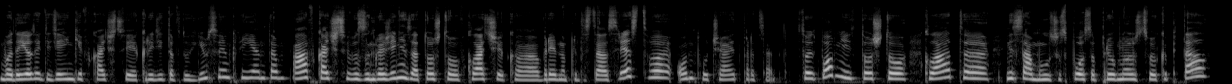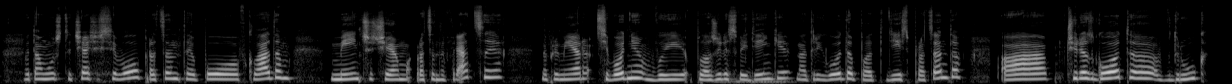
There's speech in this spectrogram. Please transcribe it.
выдает эти деньги в качестве кредитов другим своим клиентам, а в качестве вознаграждения за то, что вкладчик а, временно предоставил средства, он получает процент. Стоит помнить то, что вклад а, не самый лучший способ приумножить свой капитал, потому что чаще всего проценты по вкладам меньше, чем процент инфляции, Например, сегодня вы положили свои деньги на три года под 10%, а через год э, вдруг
